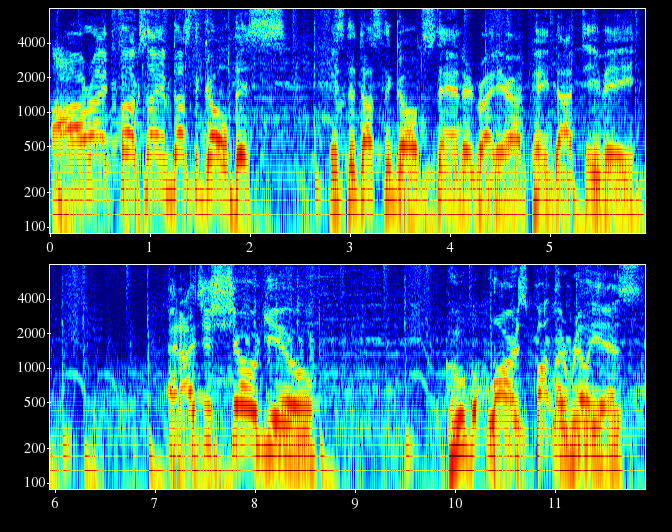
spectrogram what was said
All right, folks, I am Dustin Gold. This is the Dustin Gold Standard right here on pain.tv. And I just showed you who Lars Buttler really is,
